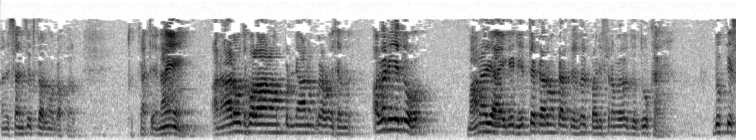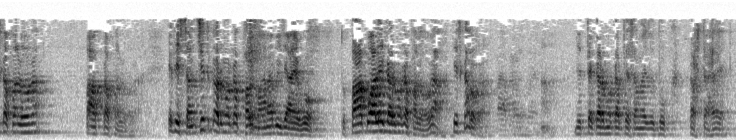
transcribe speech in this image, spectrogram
संचित कर्मों का फल। तो कहते नहीं अनारोध फलानाम पुण्यानम कर्म से अगर ये जो माना जाएगा नित्य कर्म करते समय परिश्रम है जो दुख है दुख किसका फल होगा? पाप का फल होगा। यदि संचित कर्मों का फल माना भी जाए वो तो पाप वाले कर्म का फल होगा। किसका होगा। हाँ, नित्य कर्म करते समय जो दुख कष्ट है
